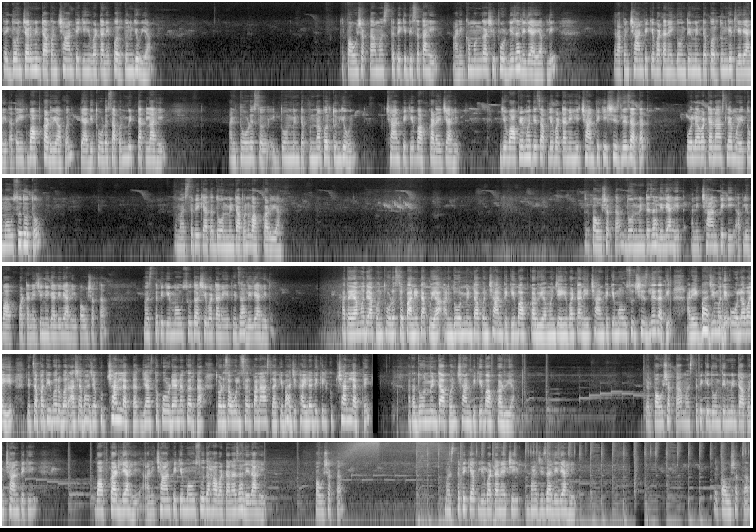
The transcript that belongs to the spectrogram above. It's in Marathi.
तर एक दोन चार मिनटं आपण छानपैकी ही वाटाणे परतून घेऊया. तर पाहू शकता मस्तपैकी दिसत आहे आणि खमंग अशी फोडणी झालेली आहे आपली. तर आपण छानपैकी वाटाणे एक दोन तीन मिनटं परतून घेतलेले आहेत. आता एक वाफ काढूया आपण. त्याआधी थोडंसं आपण मीठ टाकलं आहे. आणि थोडंसं एक दोन मिनटं पुन्हा परतून घेऊन छानपैकी वाफ काढायची आहे. जे वाफेमध्येच आपले वाटाणे हे छानपैकी शिजले जातात. ओला वाटाणा असल्यामुळे तो मऊसूद होतो. तर मस्तपैकी आता दोन मिनटं आपण वाफ काढूया. तर पाहू शकता दोन मिनटं झालेली आहेत आणि छानपैकी आपली वाफ वाटाण्याची निघालेली आहे पाहू शकता. मस्तपैकी मऊसूद असे वाटाणे इथे झालेले आहेत. आता यामध्ये आपण थोडंसं पाणी टाकूया आणि दोन मिनटं आपण छानपैकी वाफ काढूया. म्हणजे हे वाटाणे छानपैकी मऊसूद शिजले जातील आणि एक भाजीमध्ये ओलावा येईल. ते चपातीबरोबर अशा भाज्या खूप छान लागतात. जास्त कोरड्या न करता थोडासा ओलसरपणा असला की भाजी खायला देखील खूप छान लागते. आता दोन मिनटं आपण छानपैकी वाफ काढूया. तर पाहू शकता मस्तपैकी दोन तीन मिनटं आपण छानपैकी वाफ काढली आहे आणि छानपैकी मऊसूद हा वाटाणा झालेला आहे. पाहू शकता. मस्तपैकी आपली वाटाण्याची भाजी झालेली आहे. तर पाहू शकता.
